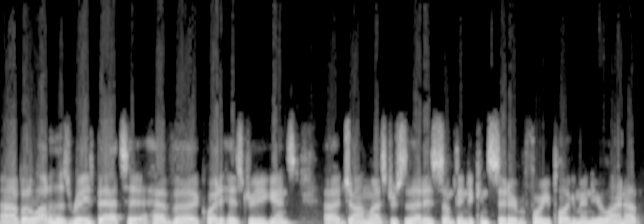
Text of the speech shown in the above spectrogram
Uh, but a lot of those Rays bats have uh, quite a history against Jon Lester, so that is something to consider before you plug him into your lineup.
